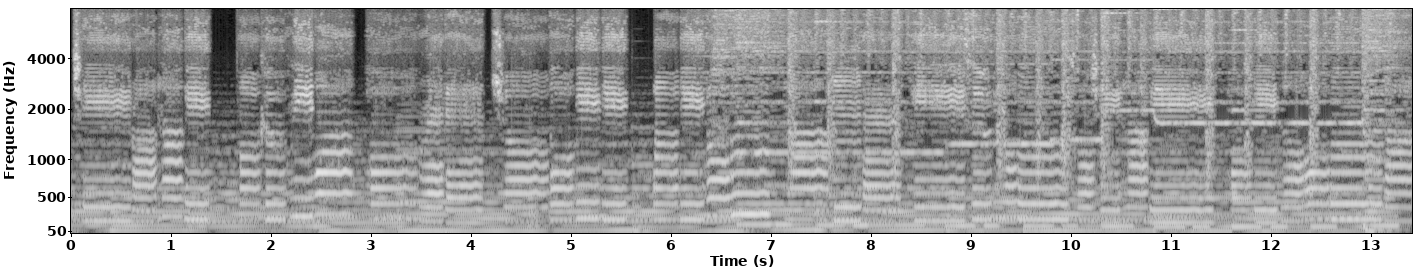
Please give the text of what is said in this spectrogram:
지나니 버금이와 호래의 저보이니 아니로운 나비의 이승로운 소지나니 어리노운 나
